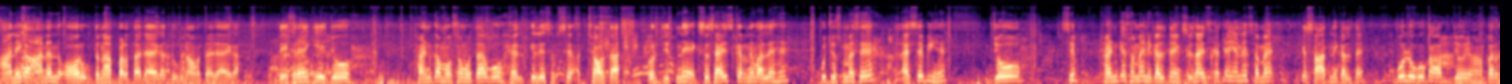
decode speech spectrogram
आने का आनंद और उतना बढ़ता जाएगा, दुगना होता जाएगा। देख रहे हैं कि जो ठंड का मौसम होता है, वो हेल्थ के लिए सबसे अच्छा होता है। और जितने एक्सरसाइज करने वाले हैं, कुछ उसमें से ऐसे भी हैं, जो सिर्फ़ ठंड के समय निकलते हैं, एक्सरसाइज करते हैं, यानी समय के साथ निकलते हैं, वो लोगों का अब जो यहाँ पर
